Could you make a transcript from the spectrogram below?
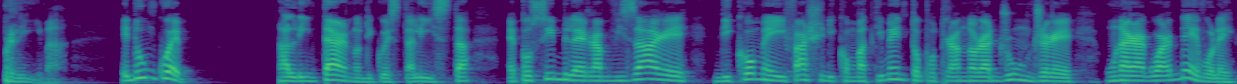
prima. E dunque All'interno di questa lista è possibile ravvisare di come i fasci di combattimento potranno raggiungere una ragguardevole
